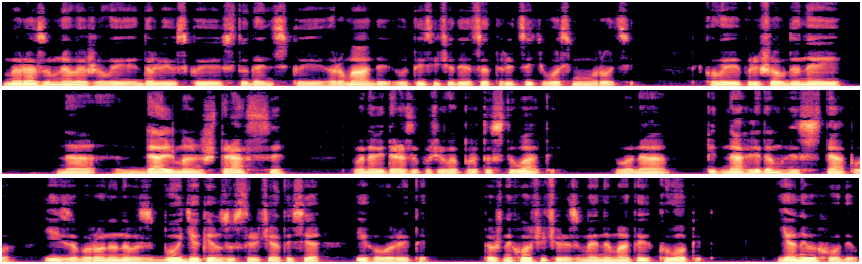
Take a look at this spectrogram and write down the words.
Ми разом належали до Львівської студентської громади у 1938 році, коли прийшов до неї на Дальманштрассе, вона відразу почала протестувати. Вона під наглядом гестапо, їй заборонено з будь-яким зустрічатися і говорити. Тож не хочу через мене мати клопіт. Я не виходив.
